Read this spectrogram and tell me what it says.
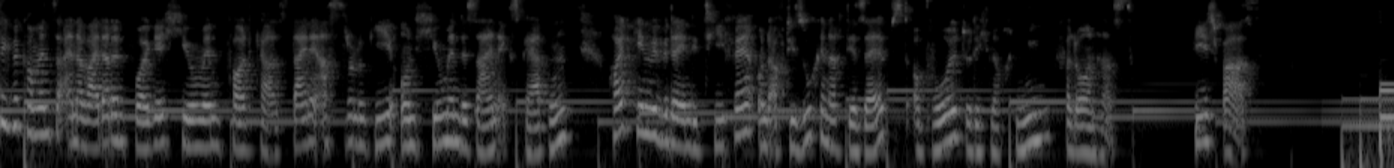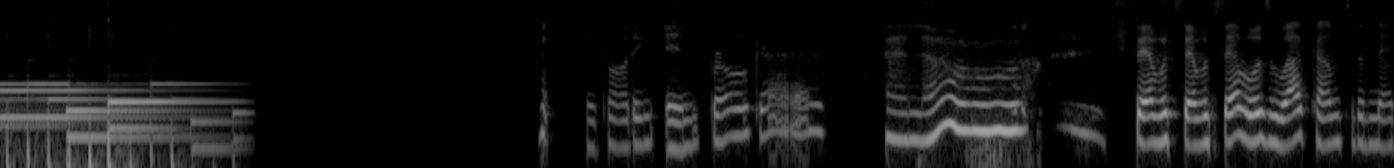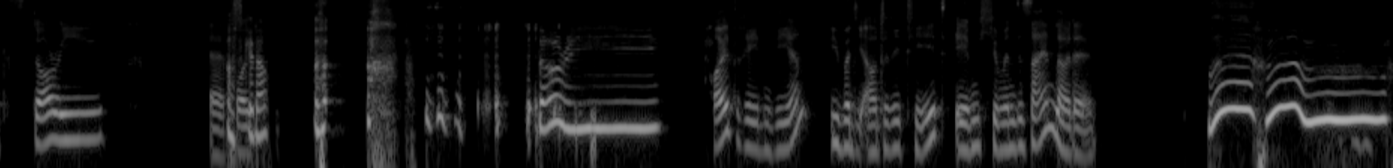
Herzlich willkommen zu einer weiteren Folge Human Podcast, deine Astrologie und Human Design Experten. Heute gehen wir wieder in die Tiefe und auf die Suche nach dir selbst, obwohl du dich noch nie verloren hast. Viel Spaß! Recording in progress. Hello. Servus, servus, servus. Welcome to the next story. Äh, Was geht ab? Sorry. Heute reden wir über die Autorität im Human Design, Leute. Woohoo.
